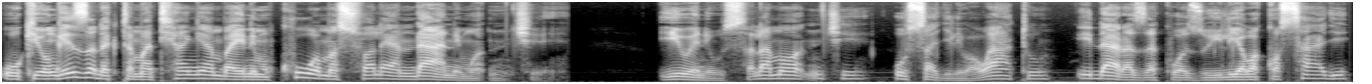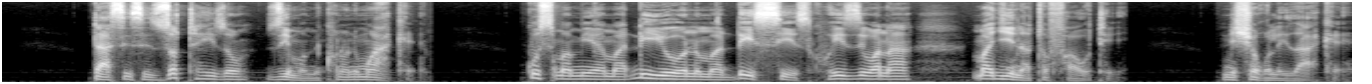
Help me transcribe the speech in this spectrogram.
Ukiongeza Dr. Matiang'i ambaye ni mkuu wa masuala ya ndani mwa nchi, iwe ni usalama wa nchi, usajili wa watu, idara za kuwazuilia wakosaji, taasisi zote hizo zimo mikononi mwake. Kusimamia madio na madisi, siku hizi wana majina tofauti, ni shughuli zake.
